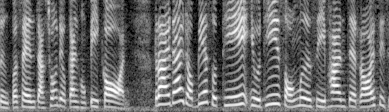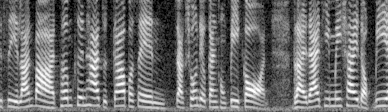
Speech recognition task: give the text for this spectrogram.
4.1%จากช่วงเดียวกันของปีก่อน รายได้ดอกเบี้ยสุทธิอยู่ที่ 24,744 ล้านบาท เพิ่มขึ้น 5.9%จากช่วงเดียวกันของปีก่อน รายได้ที่ไม่ใช่ดอกเบี้ย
